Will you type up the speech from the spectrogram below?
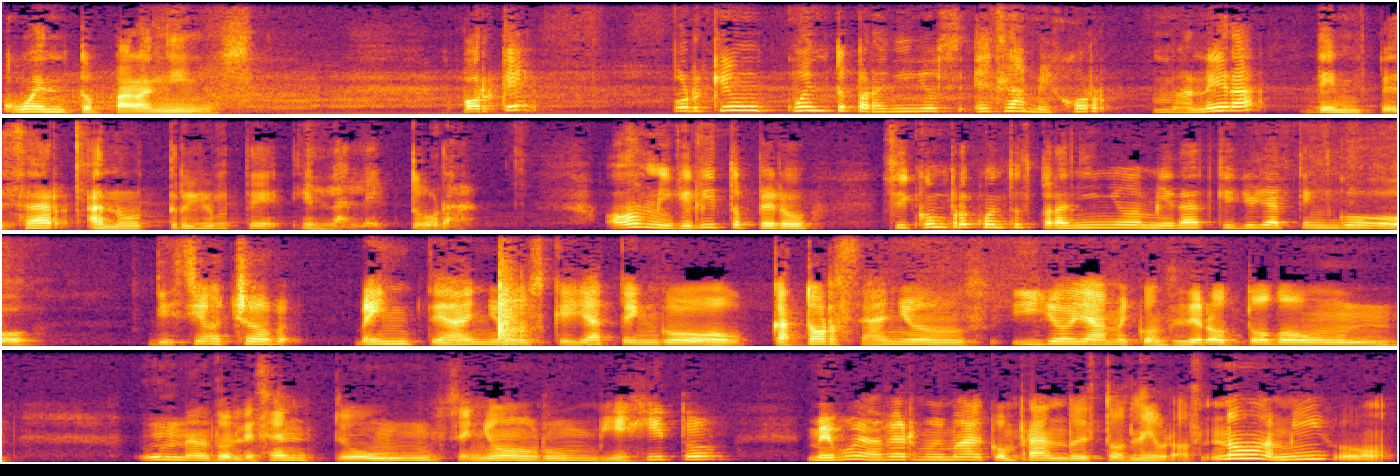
cuento para niños. ¿Por qué? Porque un cuento para niños es la mejor manera de empezar a nutrirte en la lectura. Oh, Miguelito, pero si compro cuentos para niños a mi edad que yo ya tengo 18, 20 años, que ya tengo 14 años y yo ya me considero todo un, un adolescente, un señor, un viejito, me voy a ver muy mal comprando estos libros. No, amigo,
